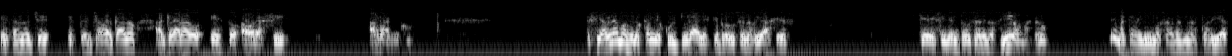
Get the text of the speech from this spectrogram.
Esta noche estoy chabacano. Aclarado esto, ahora sí, arranco. Si hablamos de los cambios culturales que producen los viajes, ¿qué decir entonces de los idiomas, no? Tema que venimos hablando en estos días.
